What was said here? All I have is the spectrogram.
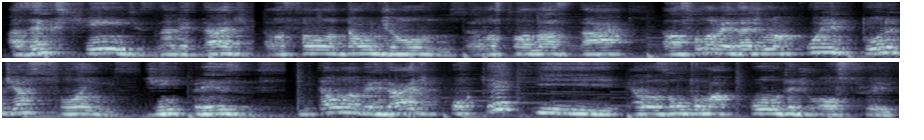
As exchanges, na verdade, elas são a Dow Jones, elas são a Nasdaq, elas são, na verdade, uma corretora de ações de empresas. Então, na verdade, por que, que elas vão tomar conta de Wall Street?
